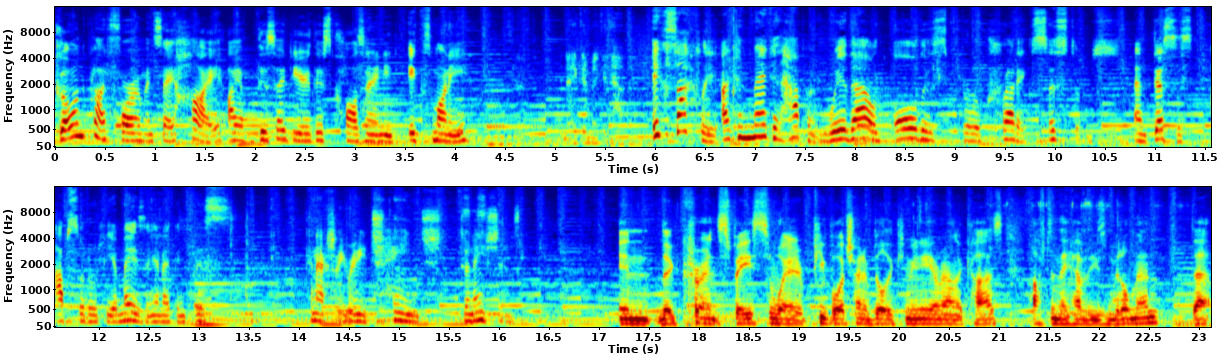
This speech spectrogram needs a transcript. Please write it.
go on the platform and say, hi, I have this idea, this cause, and I need X money. And I can make it happen. Exactly, I can make it happen without all these bureaucratic systems. And this is absolutely amazing. And I think this can actually really change donations. In the current space where people are trying to build a community around a cause, often they have these middlemen that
